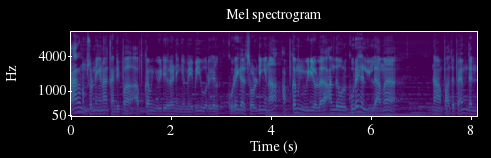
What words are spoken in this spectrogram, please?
காரணம் சொன்னீங்கன்னா கண்டிப்பாக அப்கமிங் வீடியோவில் நீங்கள் மேபி ஒரு குறைகள் சொல்கிறீங்கன்னா அப்கமிங் வீடியோவில் அந்த ஒரு குறைகள் இல்லாமல் நான் பார்த்துப்பேன். தென்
